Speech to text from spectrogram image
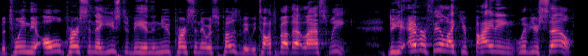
between the old person they used to be and the new person they were supposed to be. We talked about that last week. Do you ever feel like you're fighting with yourself?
